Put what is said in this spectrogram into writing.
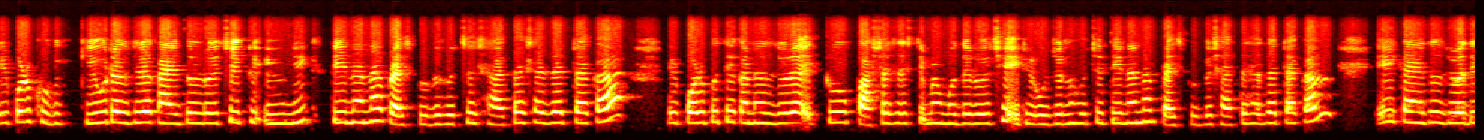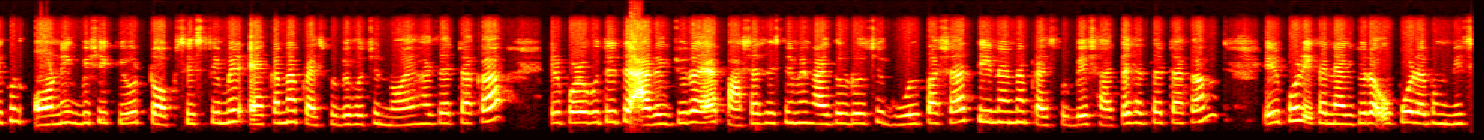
এরপরে খুবই কিউট একজোড়া কানের রয়েছে, একটু ইউনিক তিন আনা প্রাইস পড়বে হচ্ছে সাতাশ হাজার টাকা। এর পরবর্তী কানের জোড়া একটু পাশা সিস্টেমের মধ্যে রয়েছে, এটির ওজন হচ্ছে তিন আনা প্রাইস পড়বে সাতাশ হাজার টাকা। এই কানের জোড়া দেখুন, অনেক বেশি কিউট টপ সিস্টেমের এক আনা প্রাইস পড়বে হচ্ছে নয় হাজার টাকা। এর পরবর্তীতে আরেক জোড়া পাশা সিস্টেমের কানের রয়েছে, গোল পাশা, তিন আনা প্রাইস পড়বে সাতাশ হাজার টাকা। এরপর এখানে এক জোড়া উপর এবং নিচ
